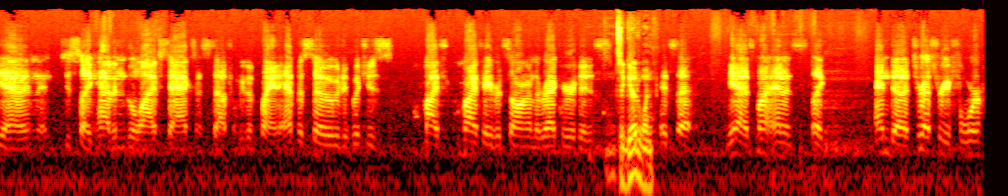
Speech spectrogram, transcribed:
Yeah, and then just like having the live stacks and stuff. And we've been playing Episode, which is my my favorite song on the record. Is It's a good one. it's uh, yeah, it's my and it's like and uh, Terrestria Four.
